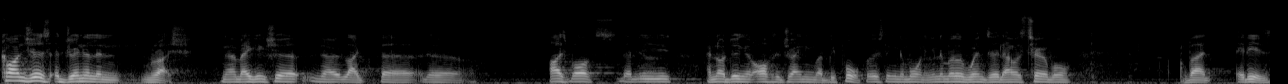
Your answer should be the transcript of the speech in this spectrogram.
conscious adrenaline rush. You know, making sure you know like the the ice baths that you use, and not doing it after training, but before, first thing in the morning, in the middle of winter. That was terrible, but it is.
